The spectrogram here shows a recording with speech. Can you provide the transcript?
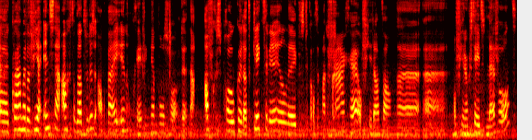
Uh, kwamen er via Insta achter dat we dus allebei in omgeving Den Bosch woonden. Nou, afgesproken, dat klikte weer heel leuk. Dat is natuurlijk altijd maar de vraag hè, of je dat dan, of je nog steeds levelt.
